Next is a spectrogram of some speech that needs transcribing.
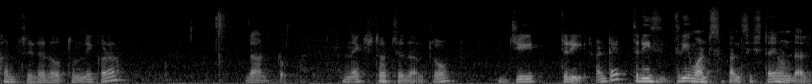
కన్సిడర్ అవుతుంది ఇక్కడ. దాంట్లో. నెక్స్ట్ వచ్చే దాంట్లో జీ త్రీ అంటే త్రీ త్రీ మంత్స్ కన్సిస్ట్ అయి ఉండాలి.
